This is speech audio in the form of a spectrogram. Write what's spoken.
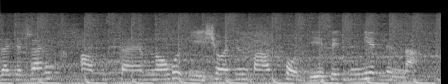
Задержали, опускаем ногу и еще один подход. 10 медленно.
